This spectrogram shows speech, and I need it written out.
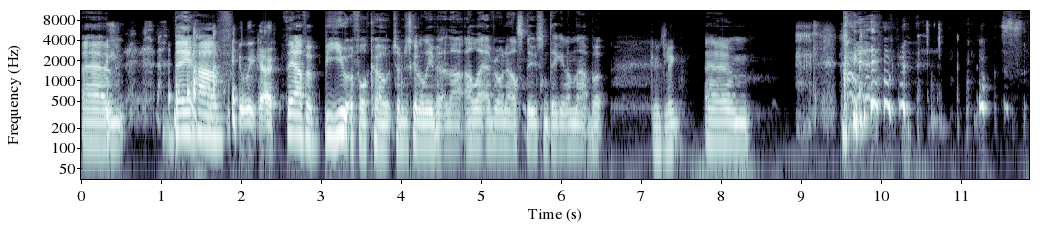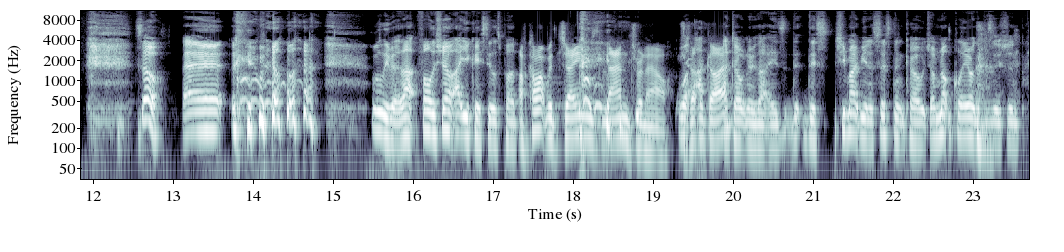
Um, they have Here we go. they have a beautiful coach. I'm just going to leave it at that. I'll let everyone else do some digging on that. But Googling. um, so uh, we'll, we'll leave it at that. Follow the show at UK Steelers Pod. I've come up with James Landreneau. Is Well, that the guy? I, don't know who that is. This she might be an assistant coach. I'm not clear on the position.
